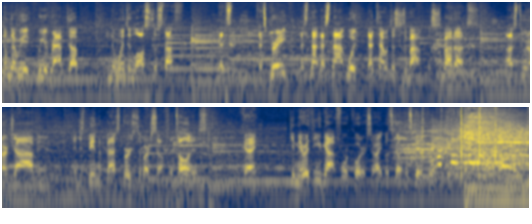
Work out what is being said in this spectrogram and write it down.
Sometimes we get, we get wrapped up in the wins and losses of stuff. That's, that's great. That's not, that's, not what, that's not what this is about. This is about us. Us doing our job and, and just being the best versions of ourselves. That's all it is, okay? Give me everything you got, four quarters, all right? Let's go, let's get it, come on.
